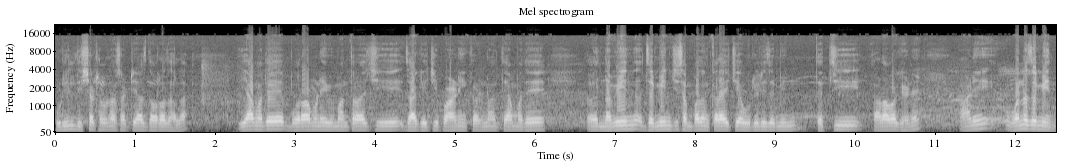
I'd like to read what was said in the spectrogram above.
पुढील दिशा ठरवण्यासाठी आज दौरा झाला. यामध्ये बोरामणी विमानतळाची जागेची पाहणी करणं त्यामध्ये नवीन जमीन जी संपादन करायची आहे उरलेली जमीन त्याची आढावा घेणे आणि वनजमीन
